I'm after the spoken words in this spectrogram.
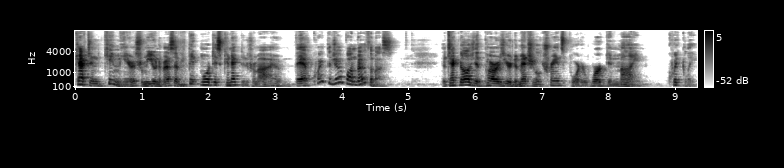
Captain Kim here is from a universe a bit more disconnected from our own. They have quite the jump on both of us. The technology that powers your dimensional transporter worked in mine, quickly,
